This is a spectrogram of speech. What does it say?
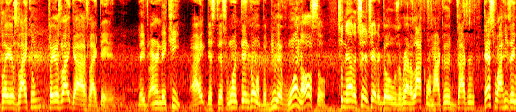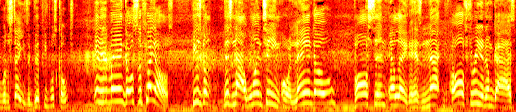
Players like him. Players like guys like that. They've earned their keep. All right, that's that's one thing going. But you have won also. So now the chitter chatter goes around the locker room. How good Doc Rivers. That's why he's able to stay. He's a good people's coach, and the man goes to the playoffs. He's gonna. There's not one team, Orlando, Boston, LA, that has not. All three of them guys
